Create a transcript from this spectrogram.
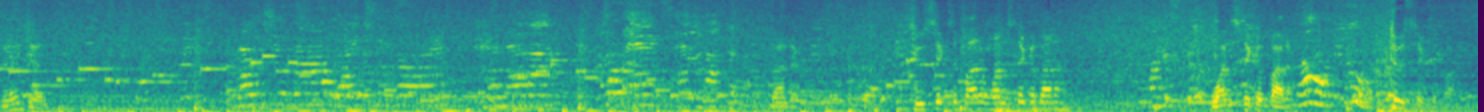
very good. Brown sugar, white sugar, vanilla, two eggs, and butter. Butter. Two sticks of butter, one stick of butter? One stick? One stick of butter. No, two. Two sticks of butter.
